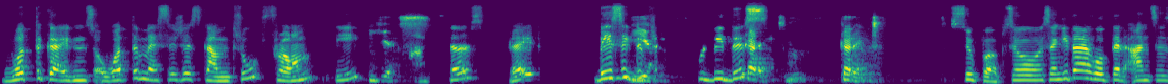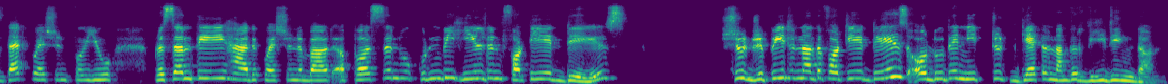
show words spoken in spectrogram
what the guidance or what the message has come through from the yes masters, right? Basic difference yeah. would be this. Correct. Correct. Superb. So, Sangeeta, I hope that answers that question for you. Prasanti had a question about a person who couldn't be healed in 48 days should repeat another 48 days or do they need to get another reading done?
